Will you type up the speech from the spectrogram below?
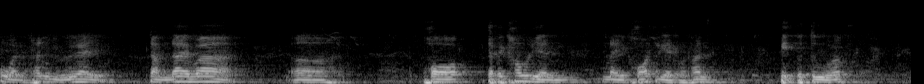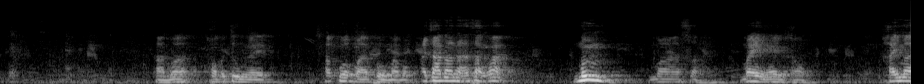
ป่วนท่านอยู่เรื่อยจำได้ว่าออพอจะไปเข้าเรียนในคอร์สเรียนของท่าน ปิดประตูครับ ถามว่าขอประตูไงพักพวกมาผล่มาบอก อาจารย์นอนหาสั่งว่า มึงมาสายไม่ให้เข้าใครมา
